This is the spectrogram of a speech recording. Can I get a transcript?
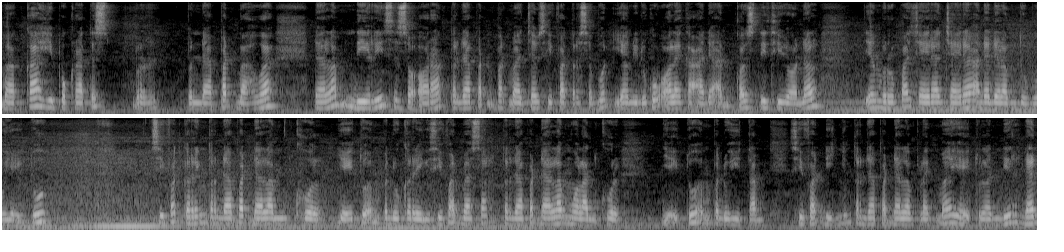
maka Hippocrates berpendapat bahwa dalam diri seseorang terdapat empat macam sifat tersebut yang didukung oleh keadaan konstitusional yang berupa cairan-cairan ada dalam tubuh yaitu Sifat kering terdapat dalam kul, yaitu empedu kering. Sifat basah terdapat dalam molankul, yaitu empedu hitam. Sifat dingin terdapat dalam plekma, yaitu lendir. Dan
